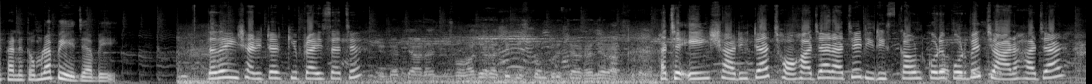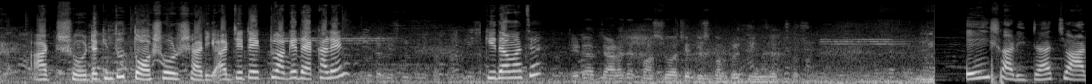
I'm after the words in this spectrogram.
এখানে তোমরা পেয়ে যাবে। দাদা এই শাড়িটার কি প্রাইস আছে? আচ্ছা এই শাড়িটা ছ হাজার আছে ডিসকাউন্ট করে পড়বে চার হাজার। আটশো এটা কিন্তু তসর শাড়ি। আর যেটা একটু আগে দেখালেন এটা কি দাম আছে? এটা চার হাজার পাঁচশো আছে ডিসকাউন্ট করে তিন হাজার ছশো। এই শাড়িটা চার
